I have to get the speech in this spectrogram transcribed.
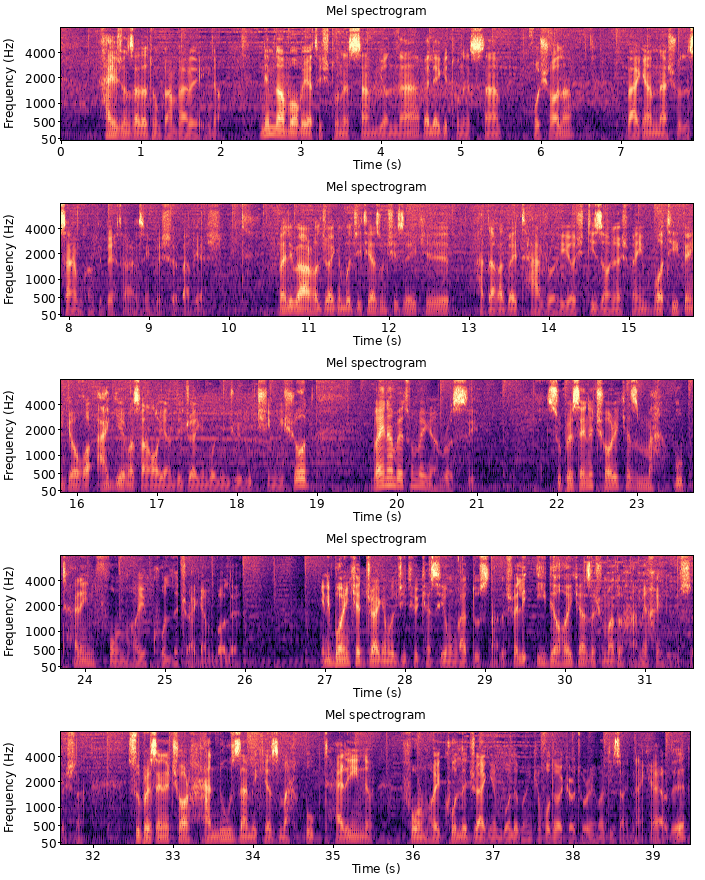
هیجان زدتون کنم برای اینا. نمی‌دونم واقعیتش تونستم یا نه ولی اگه تونستم خوشحالم. و اگه هم نشده سعی می‌کنم که بهتر از این بشه بقیهش ولی به هر حال دراگون با جی از اون چیزایی که حداقل برای طراحیاش دیزایناش و این واتیف اینکه آقا اگه مثلا آینده دراگون بال اینجوری بود چی می‌شد؟ و اینم بهتون بگم راستی. سوپر سین 4 یکی از محبوب ترین فرم های کل دراگون باله یعنی با اینکه دراگون بال جی تی کسی اونقدر دوست نداشت ولی ایده هایی که ازش اومد و همه خیلی دوست داشتن. سوپر سین 4 هنوزم یکی از محبوب ترین فرم های کل دراگون باله با اینکه خدا ما دیزاین نکرده.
